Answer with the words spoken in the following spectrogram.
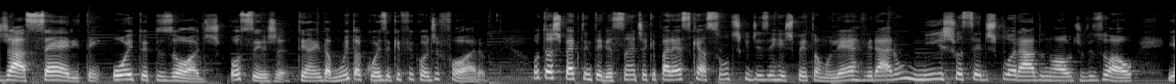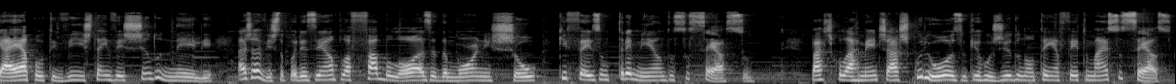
já a série tem oito episódios, ou seja, tem ainda muita coisa que ficou de fora. Outro aspecto interessante é que parece que assuntos que dizem respeito à mulher viraram um nicho a ser explorado no audiovisual e a Apple TV está investindo nele. Haja vista, por exemplo, a fabulosa The Morning Show, que fez um tremendo sucesso. Particularmente acho curioso que Rugido não tenha feito mais sucesso.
